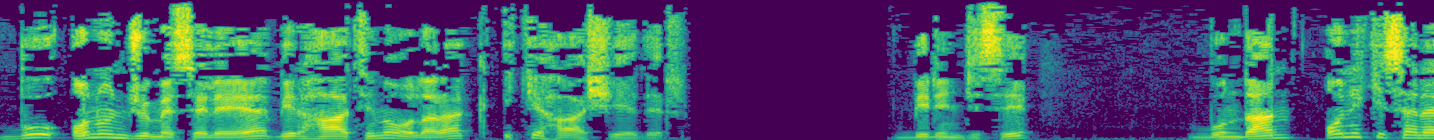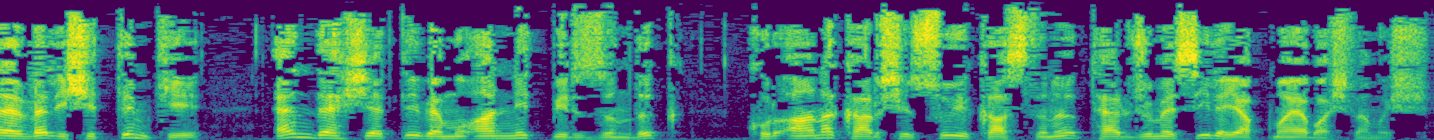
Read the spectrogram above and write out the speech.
Bu onuncu meseleye bir hatime olarak iki haşiyedir. Birincisi, bundan 12 sene evvel işittim ki, en dehşetli ve muannit bir zındık, Kur'an'a karşı suikastını tercümesiyle yapmaya başlamış.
